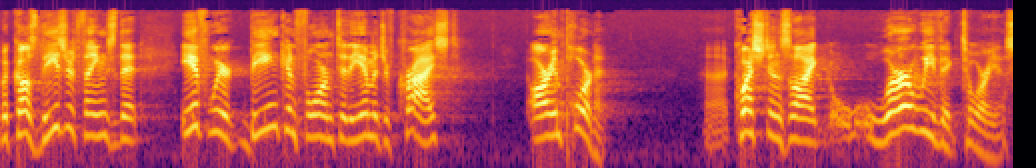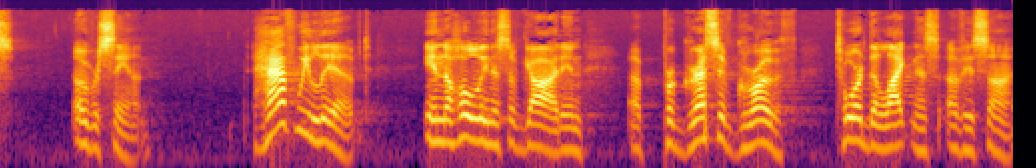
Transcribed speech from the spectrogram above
because these are things that, if we're being conformed to the image of Christ, are important. Uh, questions like Were we victorious over sin? Have we lived in the holiness of God, in a progressive growth toward the likeness of His Son?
